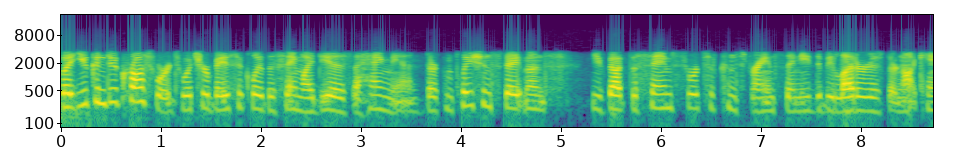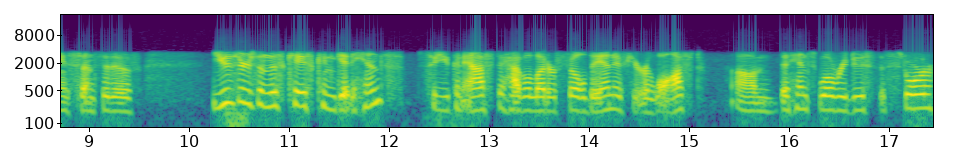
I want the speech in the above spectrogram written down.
But you can do crosswords, which are basically the same idea as the hangman. They're completion statements. You've got the same sorts of constraints. They need to be letters. They're not case sensitive. Users in this case can get hints, so you can ask to have a letter filled in if you're lost. Um, the hints will reduce the store.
